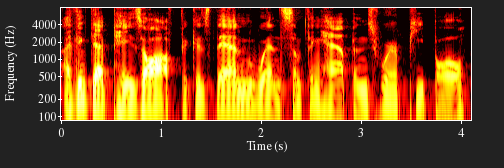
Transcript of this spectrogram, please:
I think that pays off because then when something happens where people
